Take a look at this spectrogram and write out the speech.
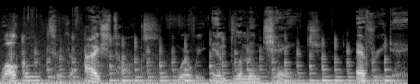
Welcome to the Ice Talks, where we implement change every day.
